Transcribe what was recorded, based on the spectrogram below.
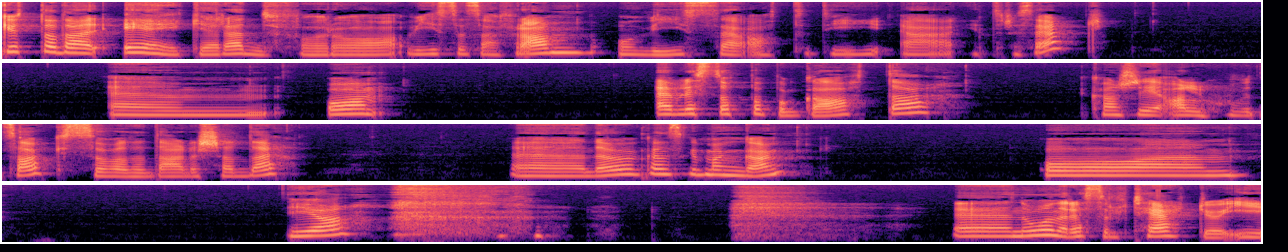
Gutta der er ikke redd for å vise seg fram og vise at de er interessert. Um, og jeg ble stoppa på gata, kanskje i all hovedsak, så var det der det skjedde. Uh, det var ganske mange ganger. Og um, ja Eh, noen resulterte jo i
